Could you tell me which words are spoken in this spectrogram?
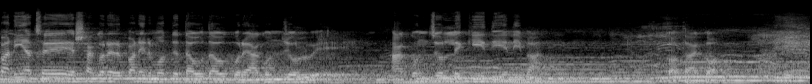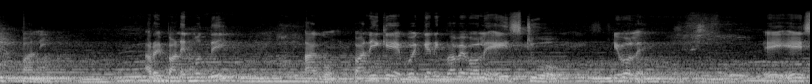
পানি আছে, সাগরের পানির মধ্যে দাউ দাউ করে আগুন জ্বলবে। আগুন জ্বললে কি দিয়ে নিবা? কথা কন। পানি। আর ওই পানির মধ্যেই আগুন। পানিকে বৈজ্ঞানিকভাবে বলে এইচ টুও কি বলে? এই এইচ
